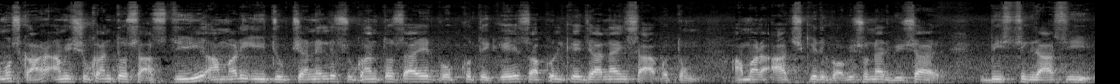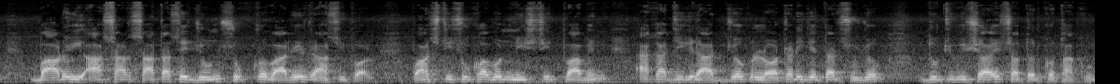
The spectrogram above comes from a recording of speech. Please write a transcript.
নমস্কার, আমি সুকান্ত শাস্ত্রী। আমার ইউটিউব চ্যানেলে সুকান্ত সাহের পক্ষ থেকে সকলকে জানাই স্বাগতম। আমার আজকের গবেষণার বিষয়, বৃশ্চিক রাশি বারোই আষাঢ় সাতাশে জুন শুক্রবারের রাশিফল। পাঁচটি সুখবর নিশ্চিত পাবেন। একাধিক রাজ্য লটারি জেতার সুযোগ, দুটি বিষয়ে সতর্ক থাকুন।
